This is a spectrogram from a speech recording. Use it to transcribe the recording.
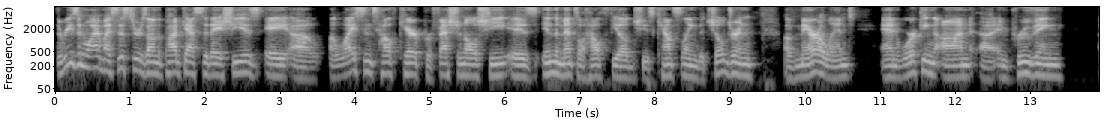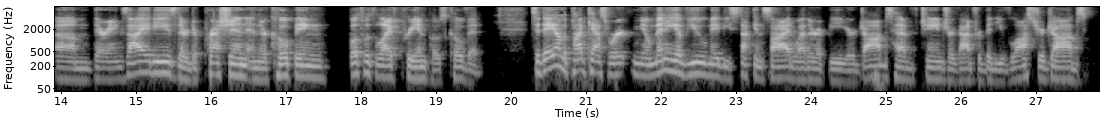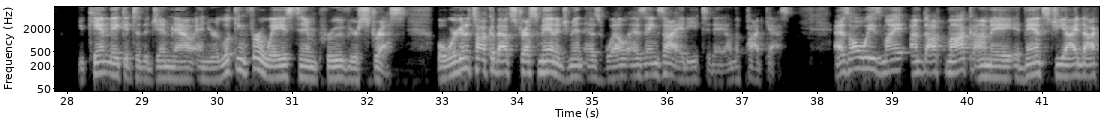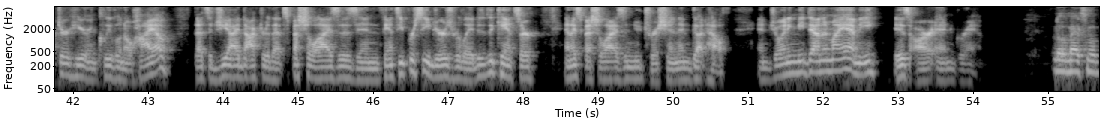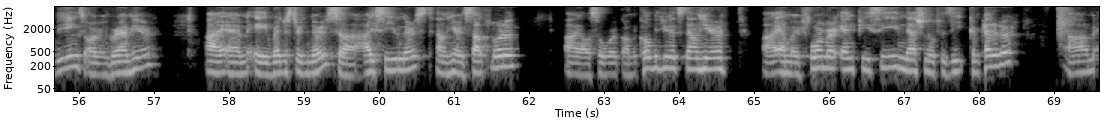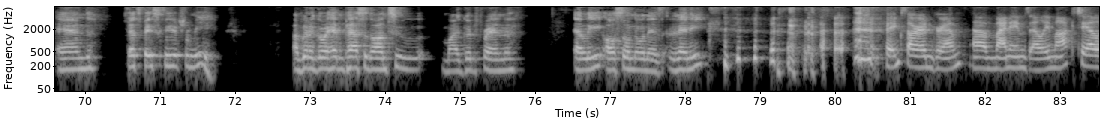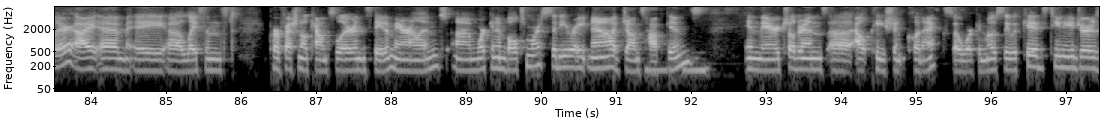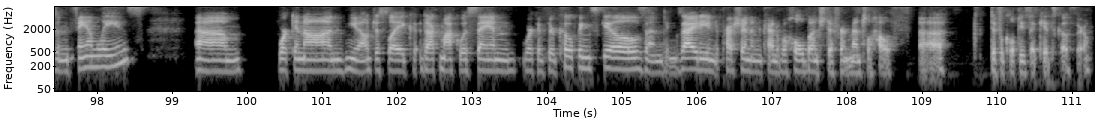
The reason why my sister is on the podcast today, she is a uh, a licensed healthcare professional. She is in the mental health field. She's counseling the children of Maryland and working on uh, improving um, their anxieties, their depression, and their coping, both with life pre and post COVID. Today on the podcast, where you know many of you may be stuck inside, whether it be your jobs have changed or God forbid you've lost your jobs you can't make it to the gym now, and you're looking for ways to improve your stress. Well, we're going to talk about stress management as well as anxiety today on the podcast. As always, my I'm Doc Mok. I'm a advanced GI doctor here in Cleveland, Ohio. That's a GI doctor that specializes in fancy procedures related to cancer, and I specialize in nutrition and gut health. And joining me down in Miami is RN Graham. Hello, Maximal Beings. RN Graham here. I am a registered nurse, uh, ICU nurse down here in South Florida. I also work on the COVID units down here. I am a former NPC National Physique competitor. Um, and that's basically it for me. I'm going to go ahead and pass it on to my good friend Ellie, also known as Lenny. Thanks, RN Graham. Um, my name's Ellie Mok-Taylor. I am a uh, licensed professional counselor in the state of Maryland. I'm working in Baltimore City right now at Johns Hopkins in their children's uh, outpatient clinic. So, working mostly with kids, teenagers, and families. Um, working on, you know, just like Doc Mok was saying, working through coping skills and anxiety and depression and kind of a whole bunch different mental health uh, difficulties that kids go through.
